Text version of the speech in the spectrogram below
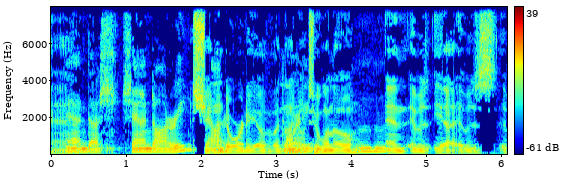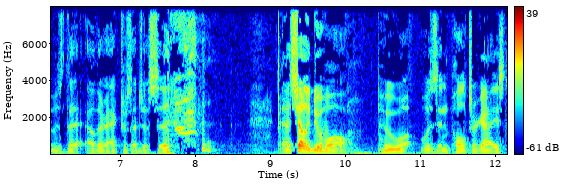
and, and uh, Sh- Shannon Daugherty. Shannon Daugherty. Doherty of uh, Doherty. 90210, and it was yeah, it was it was the other actress I just said, uh, Shelley Duvall. who was in Poltergeist,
